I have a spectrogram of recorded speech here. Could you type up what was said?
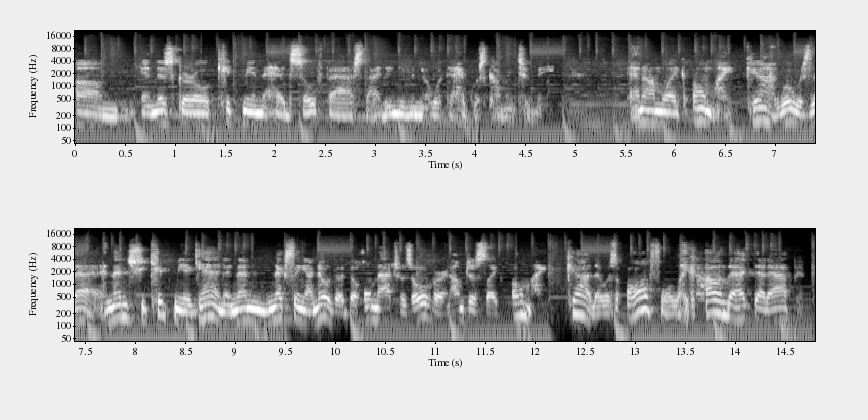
Um, and this girl kicked me in the head so fast, I didn't even know what the heck was coming to me. And I'm like, oh my God, what was that? And then she kicked me again. And then next thing I know, the, the whole match was over. And I'm just like, oh my God, that was awful. Like, how in the heck that happened?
